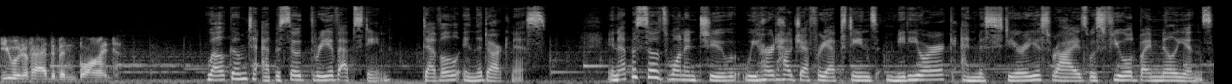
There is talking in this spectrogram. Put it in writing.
You would have had to have been blind. Welcome to episode three of Epstein Devil in the Darkness. In episodes one and two, we heard how Jeffrey Epstein's meteoric and mysterious rise was fueled by millions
